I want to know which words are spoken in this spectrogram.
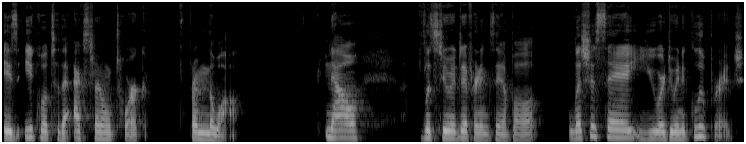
is equal to the external torque from the wall. Now, let's do a different example. Let's just say you are doing a glute bridge.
